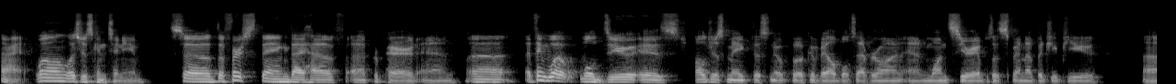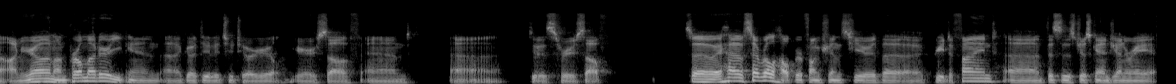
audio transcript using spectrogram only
All right, well, let's just continue. So the first thing that I have uh, prepared, and uh, I think what we'll do is I'll just make this notebook available to everyone. And once you're able to spin up a GPU uh, on your own on Perlmutter, you can uh, go through the tutorial yourself and uh, do this for yourself. So I have several helper functions here that are predefined. Uh, this is just going to generate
